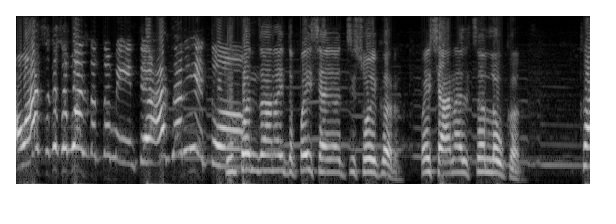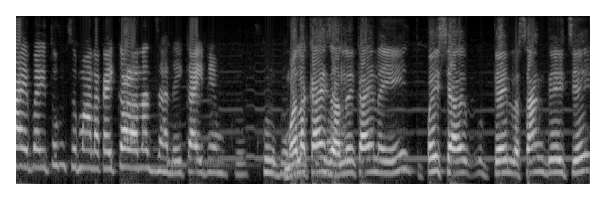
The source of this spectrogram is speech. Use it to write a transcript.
अहो असं कसं बोलता तुम्ही? ते आजारी येतो तू. पण जा नाही तर पैशाची सोय कर. पैसे आणायला चल लवकर. काय बाई तुमचं मला काही कळानच झालंय काय नेमकं. मला काय झालंय काय नाही. पैसे त्यांना सांग द्यायचे.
